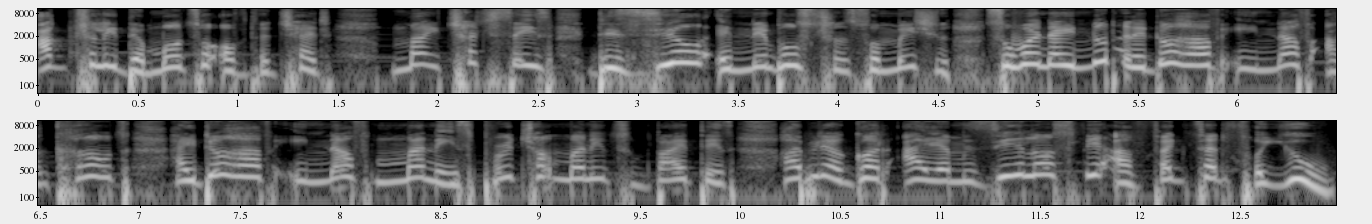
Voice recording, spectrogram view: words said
actually the motto of the church. My church says the zeal enables transformation. So when I know that I don't have enough accounts, I don't have enough money, spiritual money to buy things, I'll be like, God, I am zealously affected for you.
